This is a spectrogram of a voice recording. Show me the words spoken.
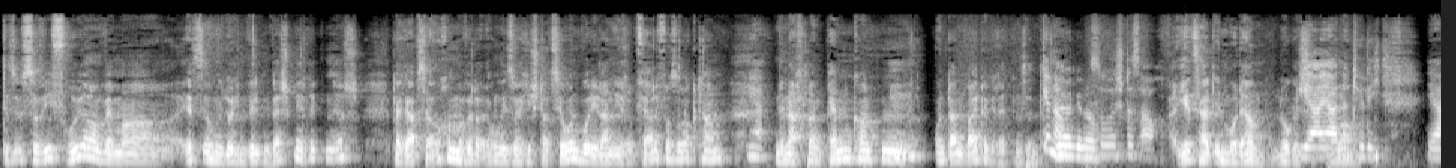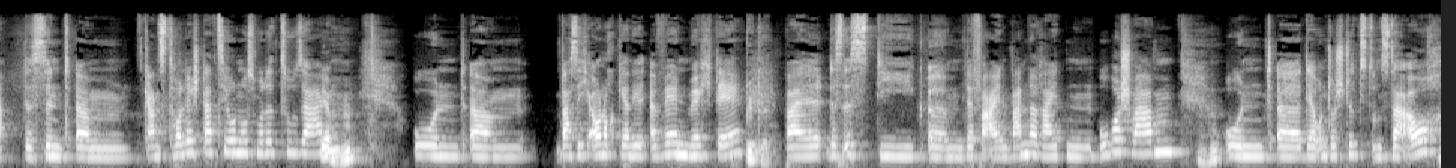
Das ist so wie früher, wenn man jetzt irgendwie durch den wilden Westen geritten ist. Da gab es ja auch immer wieder irgendwie solche Stationen, wo die dann ihre Pferde versorgt haben, Ja. eine Nacht lang pennen konnten und dann weitergeritten sind. Genau, Ja, genau. so ist das auch. Jetzt halt in modern, logisch. Ja, ja, natürlich. Ja, das sind ähm, ganz tolle Stationen, muss man dazu sagen. Ja. Und ähm, was ich auch noch gerne erwähnen möchte, Bitte. weil das ist die ähm, der Verein Wanderreiten Oberschwaben Mhm. und äh, der unterstützt uns da auch.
